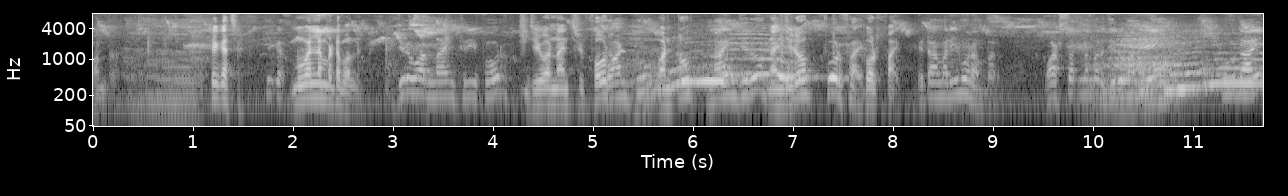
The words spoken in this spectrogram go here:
বন্ধ ঠিক আছে। ঠিক আছে। মোবাইল নাম্বারটা বলেন। Zero one nine three four zero nine three four one two one two nine zero nine zero four five. Four five. এটা আমার imo number. WhatsApp number zero one eight two nine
